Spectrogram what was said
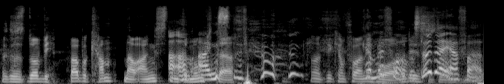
Den skal stå og vippe på kanten av angsten Av til Munch der. Sånn at de kan få den Kan i hodet.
